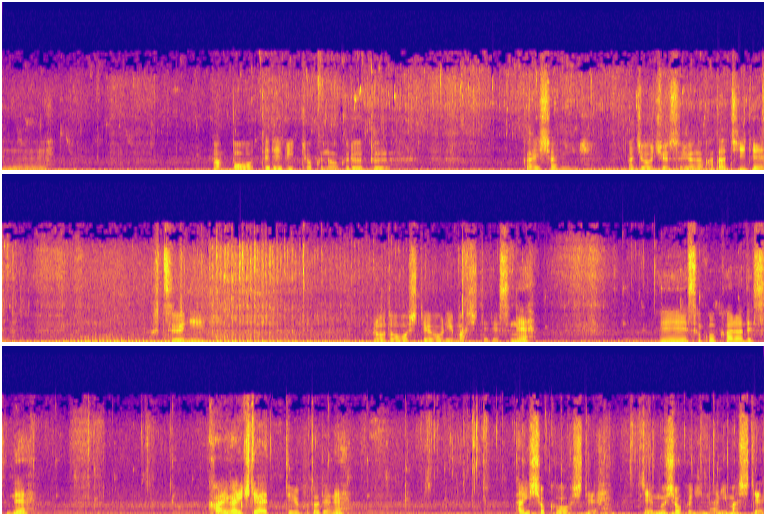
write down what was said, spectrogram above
えー、まあ、某テレビ局のグループ会社に常駐するような形で普通に労働をしておりましてですね、えー、そこからですね海外来てっていうことでね退職をして、えー、無職になりまして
